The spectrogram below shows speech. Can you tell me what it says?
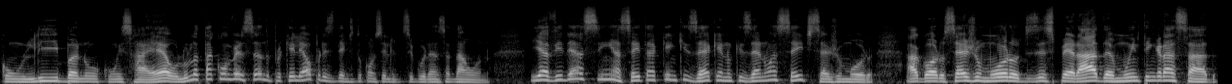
com o Líbano, com Israel. O Lula está conversando, porque ele é o presidente do Conselho de Segurança da ONU. E a vida é assim: aceita quem quiser, quem não quiser, não aceite Sérgio Moro. Agora, o Sérgio Moro desesperado é muito engraçado.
